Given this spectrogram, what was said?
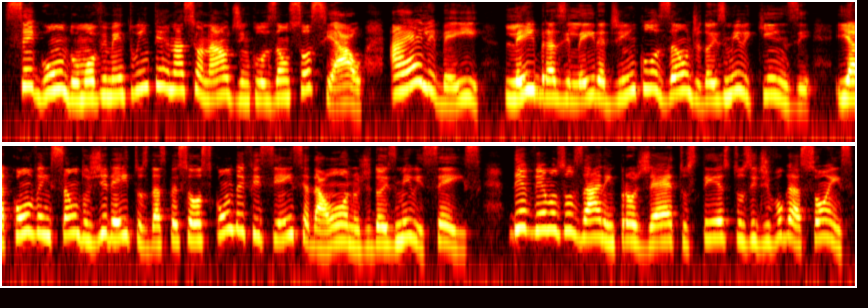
Segundo o Movimento Internacional de Inclusão Social, a LBI, Lei Brasileira de Inclusão de 2015, e a Convenção dos Direitos das Pessoas com Deficiência da ONU de 2006, devemos usar em projetos, textos e divulgações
